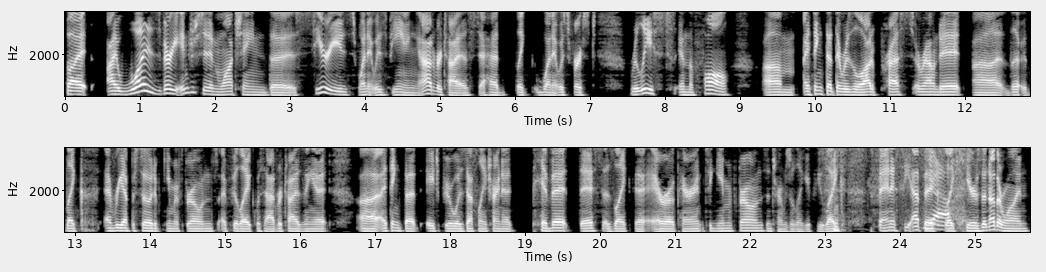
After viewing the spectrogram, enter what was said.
But I was very interested in watching the series when it was being advertised ahead, like when it was first released in the fall. Um, I think that there was a lot of press around it. Uh, the, like every episode of Game of Thrones, I feel like was advertising it. Uh, I think that HBO was definitely trying to pivot this as like the heir apparent to Game of Thrones in terms of like if you like fantasy epics, yeah. like here's another one.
